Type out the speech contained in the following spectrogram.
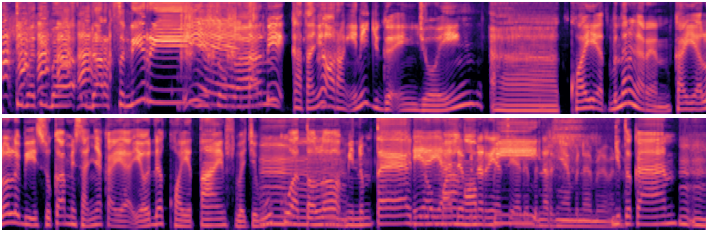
Tiba-tiba dark sendiri Iya, gitu kan. tapi katanya orang ini juga enjoying uh, quiet, bener nggak Ren? Kayak lo lebih suka misalnya kayak ya udah quiet times baca buku Hmm. atau lo minum teh di Iya, iya rumah ada ngopi, benernya sih, ada benernya, bener-bener. gitu kan? Mm-mm.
